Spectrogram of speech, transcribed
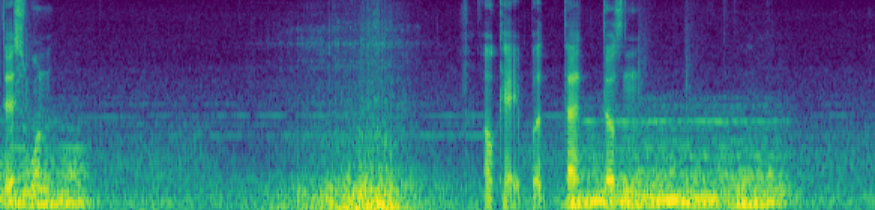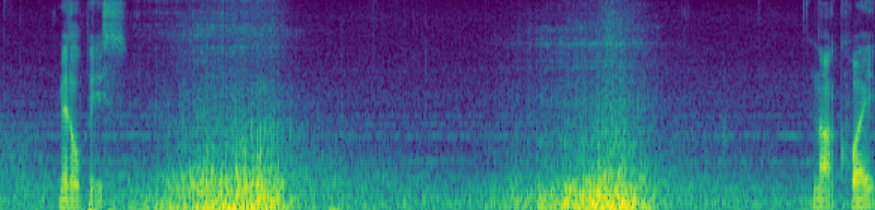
this one? Okay, but that doesn't... Middle piece. Not quite.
